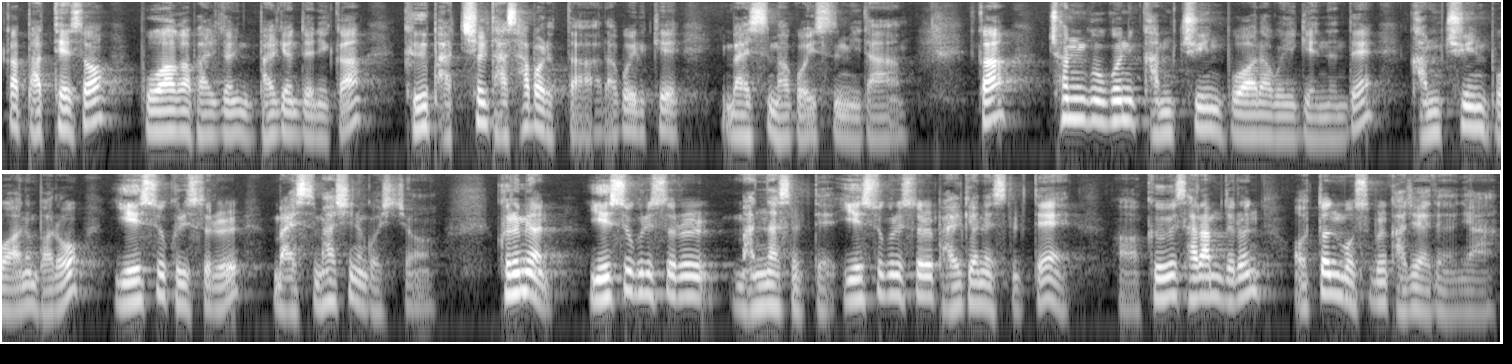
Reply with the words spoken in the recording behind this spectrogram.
그러니까 밭에서 보화가 발견, 발견되니까 그 밭을 다 사버렸다라고 이렇게 말씀하고 있습니다. 그러니까 천국은 감추인 보화라고 얘기했는데 감추인 보화는 바로 예수 그리스도를 말씀하시는 것이죠. 그러면 예수 그리스도를 만났을 때, 예수 그리스도를 발견했을 때, 어, 그 사람들은 어떤 모습을 가져야 되느냐?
